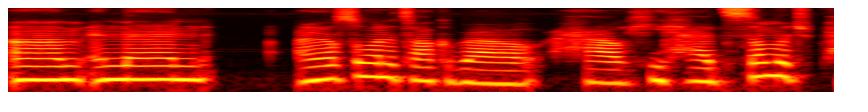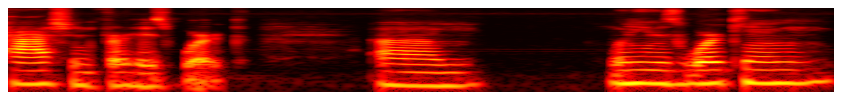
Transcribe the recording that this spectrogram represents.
Um, and then I also want to talk about how he had so much passion for his work um, when he was working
